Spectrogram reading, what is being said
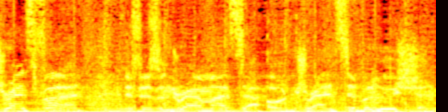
Fun. This is Andrea Mazza on Trance Evolution.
